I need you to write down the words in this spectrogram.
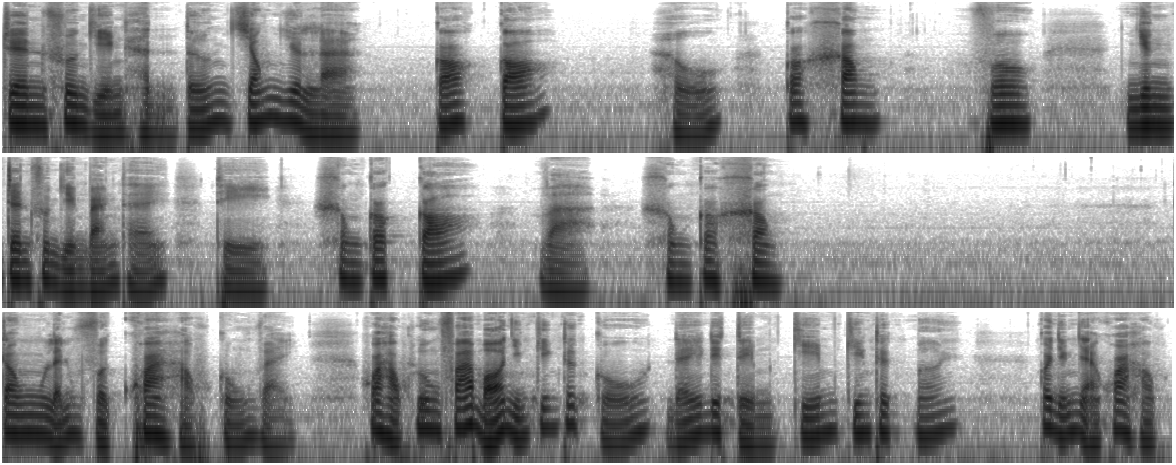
trên phương diện hình tướng giống như là có có, hữu, có không, vô. Nhưng trên phương diện bản thể thì không có có và không có không. Trong lĩnh vực khoa học cũng vậy. Khoa học luôn phá bỏ những kiến thức cũ để đi tìm kiếm kiến thức mới. Có những nhà khoa học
